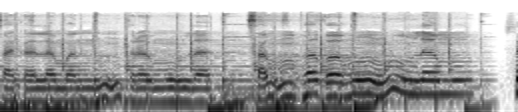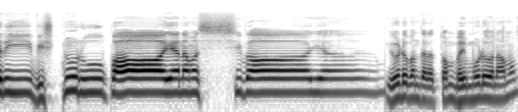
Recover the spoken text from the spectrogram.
సకల మంత్రముల సంభవమూలము. శ్రీ విష్ణురూపాయ నమ శివాయ. ఏడు వందల తొంభై మూడవ నామం.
